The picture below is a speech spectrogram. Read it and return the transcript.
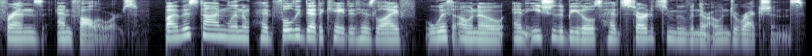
friends and followers. By this time, Lennon had fully dedicated his life with Ono, and each of the Beatles had started to move in their own directions.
